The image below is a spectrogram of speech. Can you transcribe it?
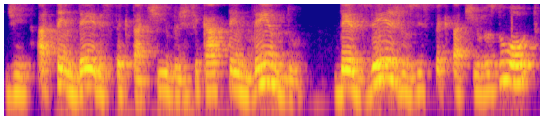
de atender expectativas, de ficar atendendo desejos e expectativas do outro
